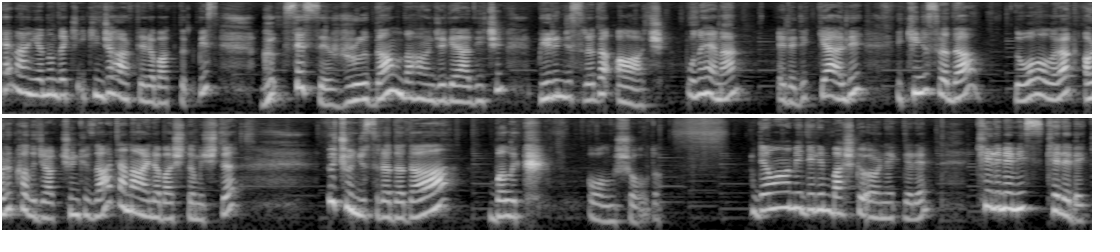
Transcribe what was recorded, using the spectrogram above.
hemen yanındaki ikinci harflere baktık biz. G sesi R'dan daha önce geldiği için birinci sırada ağaç. Bunu hemen eledik geldi. İkinci sırada doğal olarak arı kalacak. Çünkü zaten A ile başlamıştı. Üçüncü sırada da balık olmuş oldu. Devam edelim başka örneklere. Kelimemiz kelebek,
